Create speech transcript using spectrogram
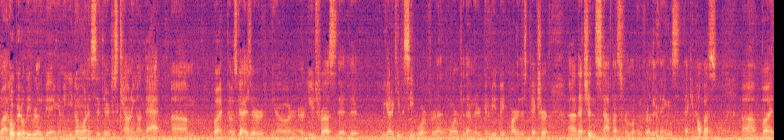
Well, I hope it'll be really big. I mean, you don't want to sit there just counting on that. Um, but those guys are, you know, are, are huge for us. They're, they're, we got to keep the seat warm for that, warm for them. They're going to be a big part of this picture. Uh, that shouldn't stop us from looking for other things that can help us. Uh, but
